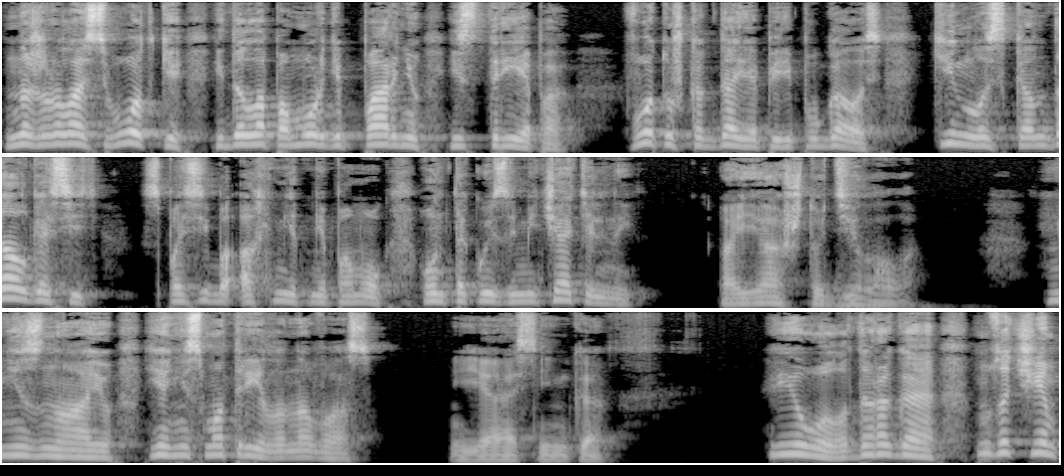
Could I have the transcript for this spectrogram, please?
нажралась водки и дала по морде парню из трепа. Вот уж когда я перепугалась, кинулась скандал гасить. Спасибо, Ахмед мне помог, он такой замечательный. А я что делала? Не знаю, я не смотрела на вас. Ясненько. «Виола, дорогая, ну зачем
